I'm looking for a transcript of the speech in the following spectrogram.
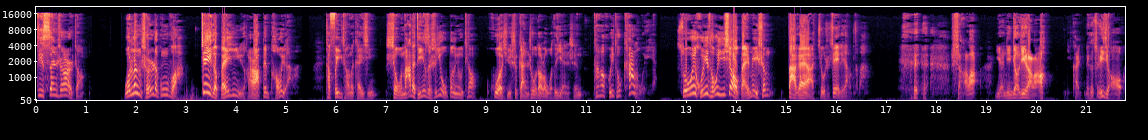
第三十二章，我愣神儿的功夫啊，这个白衣女孩啊便跑远了。她非常的开心，手拿着笛子是又蹦又跳。或许是感受到了我的眼神，她还回头看了我一眼。所谓回头一笑百媚生，大概啊就是这个样子吧。嘿嘿，傻了，眼睛掉地上了啊！你看你那个嘴角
